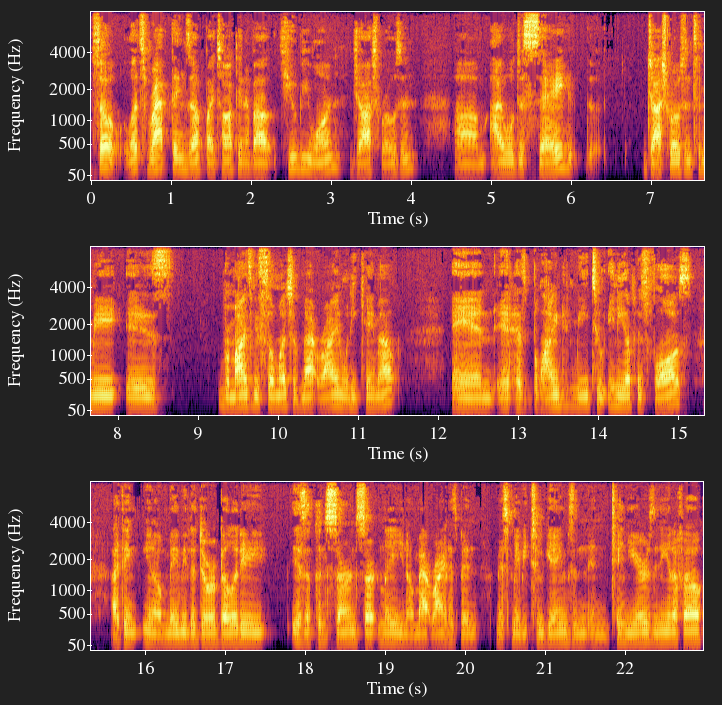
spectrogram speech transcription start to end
So let's wrap things up by talking about QB one, Josh Rosen. Um, I will just say, Josh Rosen to me is reminds me so much of Matt Ryan when he came out and it has blinded me to any of his flaws. I think, you know, maybe the durability is a concern, certainly. You know, Matt Ryan has been missed maybe two games in, in 10 years in the NFL.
